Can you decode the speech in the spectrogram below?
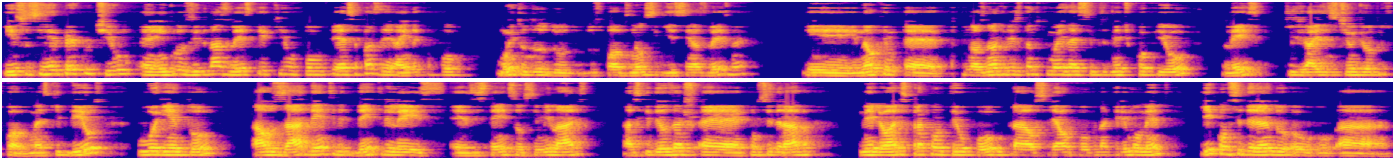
E isso se repercutiu, é, inclusive, nas leis que, que o povo viesse a fazer, ainda que o povo, muito do, do, dos povos não seguissem as leis, né? E não que, é, nós não acreditamos que Moisés simplesmente copiou leis que já existiam de outros povos, mas que Deus o orientou a usar, dentre, dentre leis existentes ou similares, as que Deus é, considerava melhores para conter o povo, para auxiliar o povo naquele momento. E considerando o, a,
